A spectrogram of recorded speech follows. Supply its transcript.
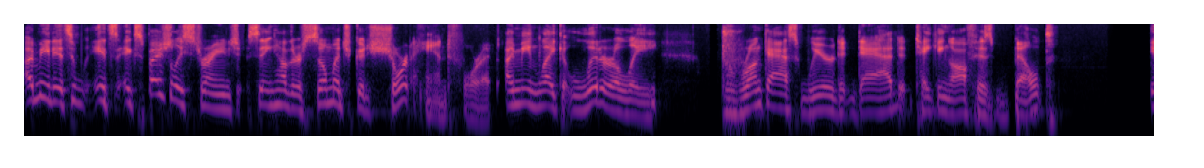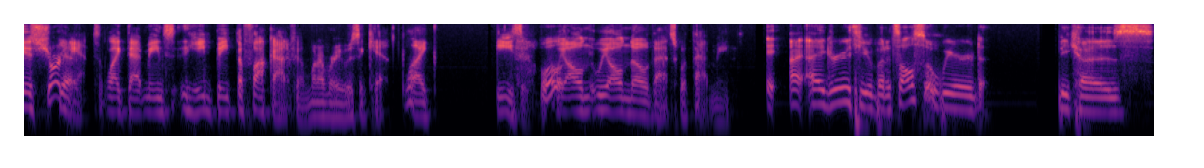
I mean, it's it's especially strange seeing how there's so much good shorthand for it. I mean, like literally, drunk ass weird dad taking off his belt is shorthand. Like that means he beat the fuck out of him whenever he was a kid. Like easy. Well- we all we all know that's what that means. it, I, I agree with you, but it's also weird because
